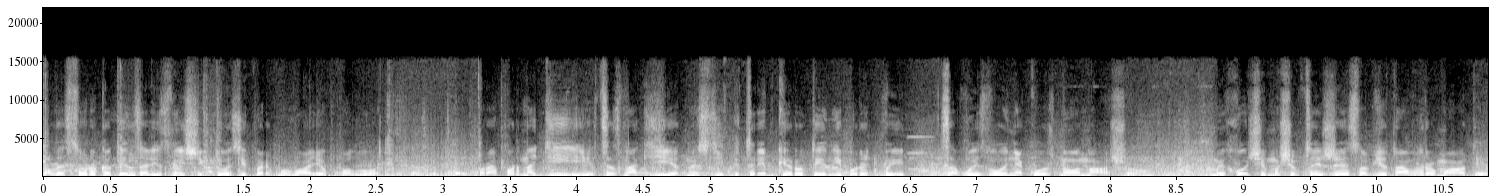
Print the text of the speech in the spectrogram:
але 41 залізничник досі перебуває в полоні. Прапор надії це знак єдності, підтримки родин і боротьби за визволення кожного нашого. Ми хочемо, щоб цей жест об'єднав громади,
